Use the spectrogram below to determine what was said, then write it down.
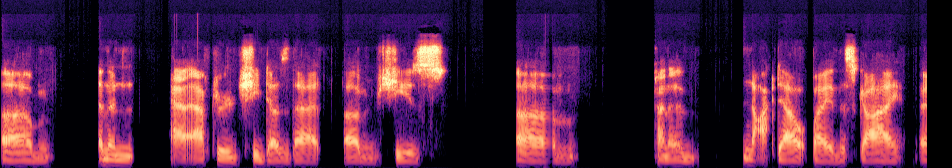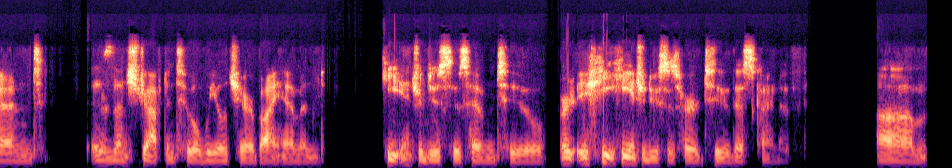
Um and then a- after she does that um she's um kind of knocked out by this guy and is then strapped into a wheelchair by him. And he introduces him to or he he introduces her to this kind of um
